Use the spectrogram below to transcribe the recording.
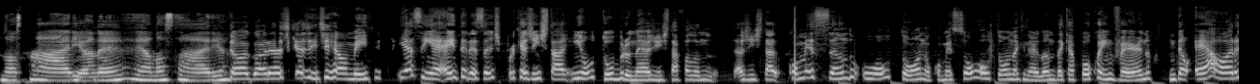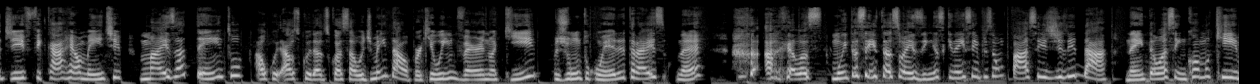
Nossa área, né? É a nossa área. Então, agora acho que a gente realmente... E, assim, é, é interessante porque a gente tá em outubro, né? A gente tá falando... A gente tá começando o outono. Começou o outono aqui na Irlanda, daqui a pouco é inverno. Então, é a hora de ficar realmente mais atento ao, aos cuidados com a saúde mental, porque o inverno aqui, junto com ele, traz, né, aquelas muitas sensaçõezinhas que nem sempre são fáceis de lidar, né? Então, assim, como que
